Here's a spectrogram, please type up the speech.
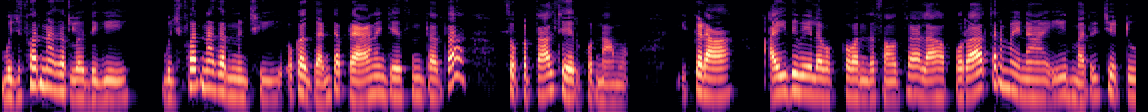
ముజఫర్నగర్లో దిగి ముజఫర్నగర్ నుంచి ఒక గంట ప్రయాణం చేసిన తర్వాత సుకృతాల్ చేరుకున్నాము. ఇక్కడ ఐదు వేల ఒక్క వంద సంవత్సరాల పురాతనమైన ఈ మర్రి చెట్టు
